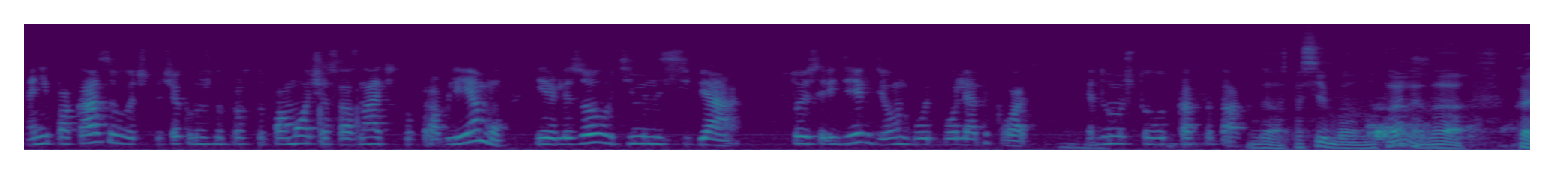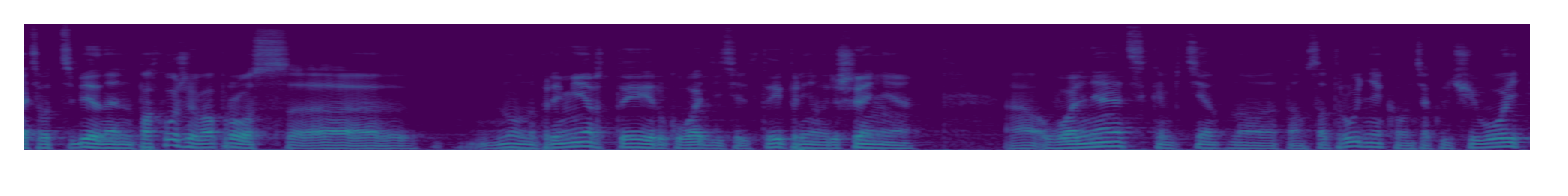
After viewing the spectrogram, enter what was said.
они показывают, что человеку нужно просто помочь осознать эту проблему и реализовывать именно себя в той среде, где он будет более адекватен. Я думаю, что вот как-то так. Да, спасибо, Наталья. Да, Катя, вот тебе, наверное, похожий вопрос. Э, ну, например, ты руководитель, ты принял решение э, увольнять компетентного там сотрудника, он у тебя ключевой.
